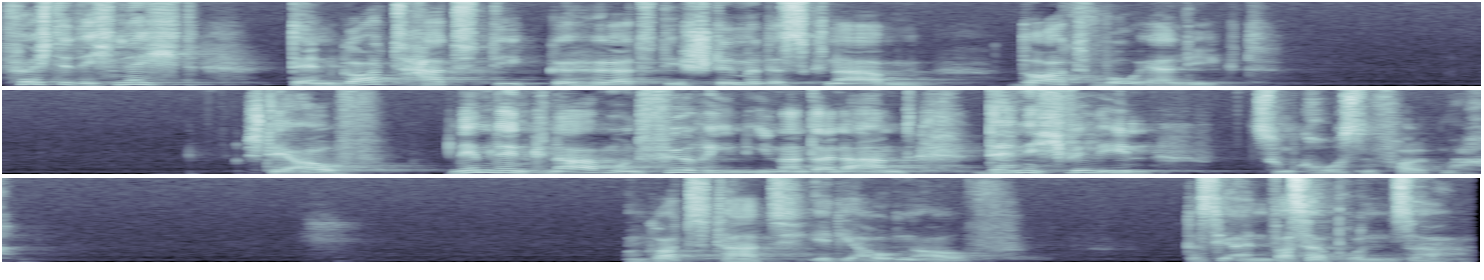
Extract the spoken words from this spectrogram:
Fürchte dich nicht, denn Gott hat die, gehört die Stimme des Knaben dort, wo er liegt. Steh auf, nimm den Knaben und führe ihn, ihn an deine Hand, denn ich will ihn zum großen Volk machen. Und Gott tat ihr die Augen auf, dass sie einen Wasserbrunnen sah.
